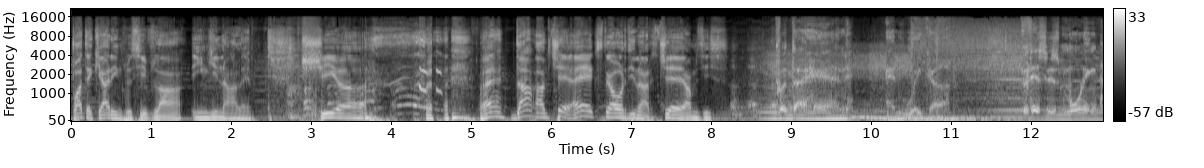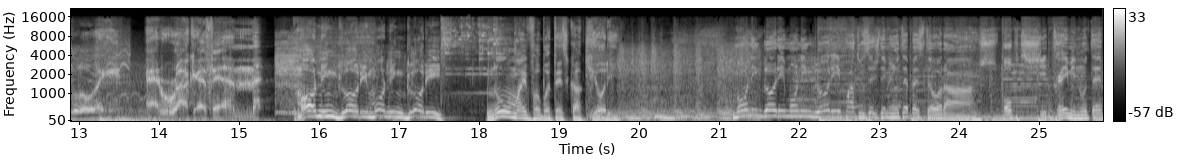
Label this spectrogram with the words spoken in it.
poate chiar inclusiv la inghinale. Și... Uh, eh? Da? Am ce? E extraordinar. Ce am zis? Put the hand and wake up. This is Morning Glory at Rock FM. Morning Glory, Morning Glory Nu mai vă bătesc ca chiorii Morning Glory, Morning Glory 40 de minute peste ora 8 și 3 minute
